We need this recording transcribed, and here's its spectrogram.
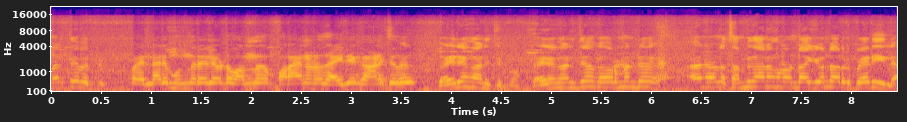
വരുത്തിയേ പറ്റും. ഇപ്പൊ എല്ലാരും മുൻനിരയിലോട്ട് വന്ന് പറയാനുള്ള ധൈര്യം കാണിച്ചത് ധൈര്യം കാണിച്ചിപ്പോൾ ധൈര്യം കാണിച്ച ഗവൺമെന്റ് അതിനുള്ള സംവിധാനങ്ങൾ ഉണ്ടാക്കിയോണ്ട് അവർക്ക് പേടിയില്ല.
